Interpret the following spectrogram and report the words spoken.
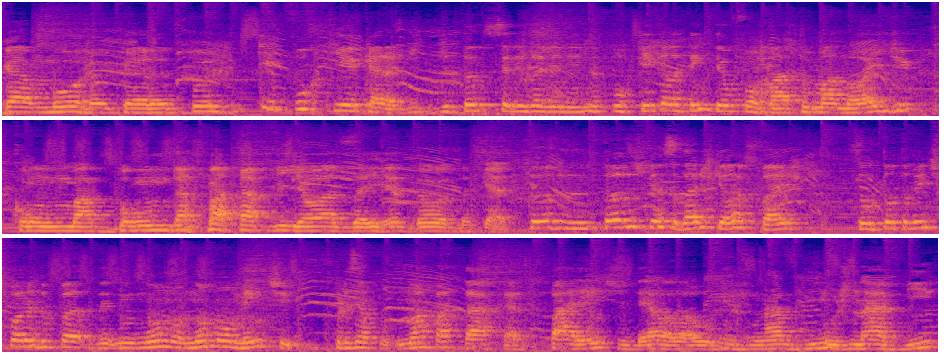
Gamorra, cara. Por que, por que cara? De, de tantos seres alienígenas, por que, que ela tem que ter o formato humanoide com uma bunda maravilhosa e redonda, cara? Todos, todos os personagens que ela faz são totalmente fora do. Normalmente, por exemplo, no Avatar, cara, parentes dela lá, os, Os navios. os Navi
